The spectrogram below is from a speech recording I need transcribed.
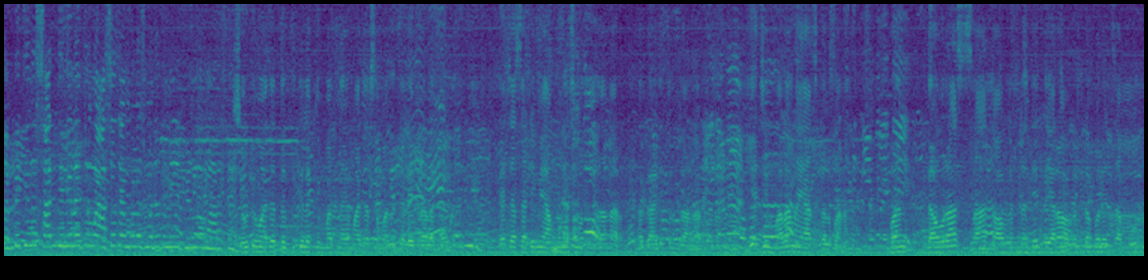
तब्येतीनं साथ दिली नाही तर मग असंच अँब्युलन्समध्ये तुम्ही फिरणार महाराष्ट्र शेवटी माझ्या तब्येतीला किंमत नाही माझ्या समाजाच्या लेकराला किंमत त्याच्यासाठी मी ॲम्ब्युलन्समधून जाणार गाडीतून जाणार. याची मला नाही आज कल्पना. पण दौरा सात ऑगस्ट ते तेरा ऑगस्टपर्यंतचा पूर्ण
